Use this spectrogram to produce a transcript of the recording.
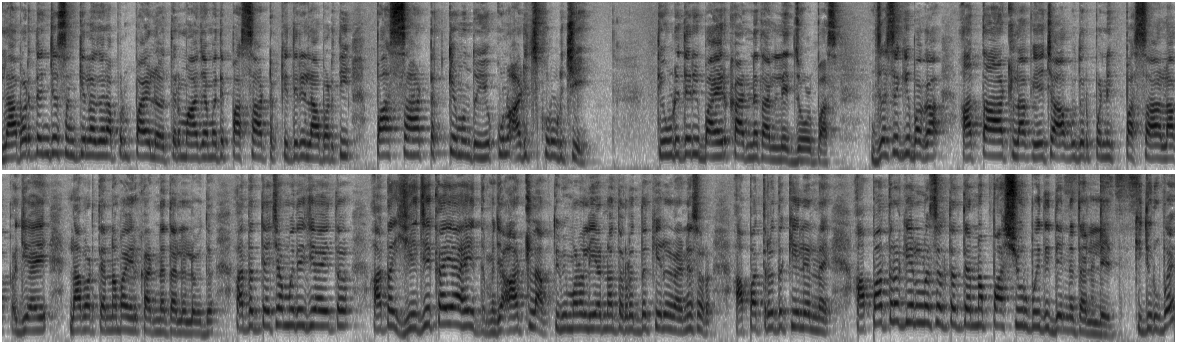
लाभार्थ्यांच्या संख्येला जर आपण पाहिलं तर माझ्या मते पाच सहा टक्के तरी लाभार्थी पाच सहा टक्के म्हणतो एकूण अडीच करोडचे. तेवढे तरी बाहेर काढण्यात आलेले आहेत जवळपास. जसे की बघा आता आठ लाख याच्या अगोदर पण एक पाच सहा लाख जे आहे लाभार्थ्यांना बाहेर काढण्यात आलेलं होतं. आता त्याच्यामध्ये जे आहे तर आता हे जे काही आहेत म्हणजे आठ लाख तुम्ही म्हणाल यांना तर रद्द केलेलं आहे ना सर? अपात्र तर केलेलं नाही. अपात्र केलं नसेल तर त्यांना पाचशे रुपये ते देण्यात आलेले आहेत. किती रुपये?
